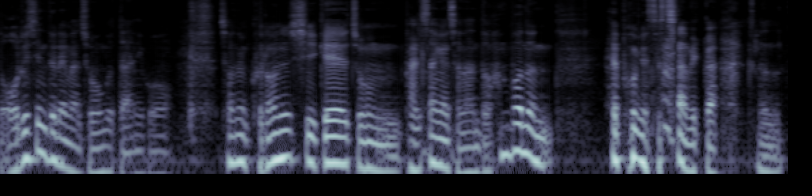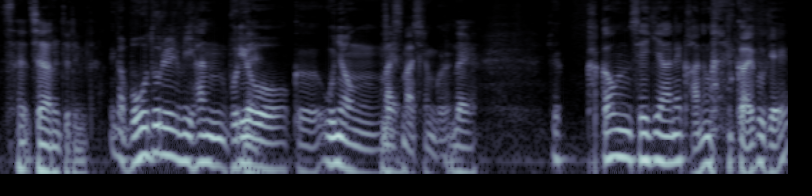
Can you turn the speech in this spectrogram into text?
어르신들에만 좋은 것도 아니고. 저는 그런 식의 좀 발상의 전환도 한 번은 해보면 좋지 않을까 그런 제안을 드립니다. 그러니까 모두를 위한 무료 네. 그 운영 네. 말씀하시는 거예요. 네. 가까운 세기 안에 가능할까요, 그게?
